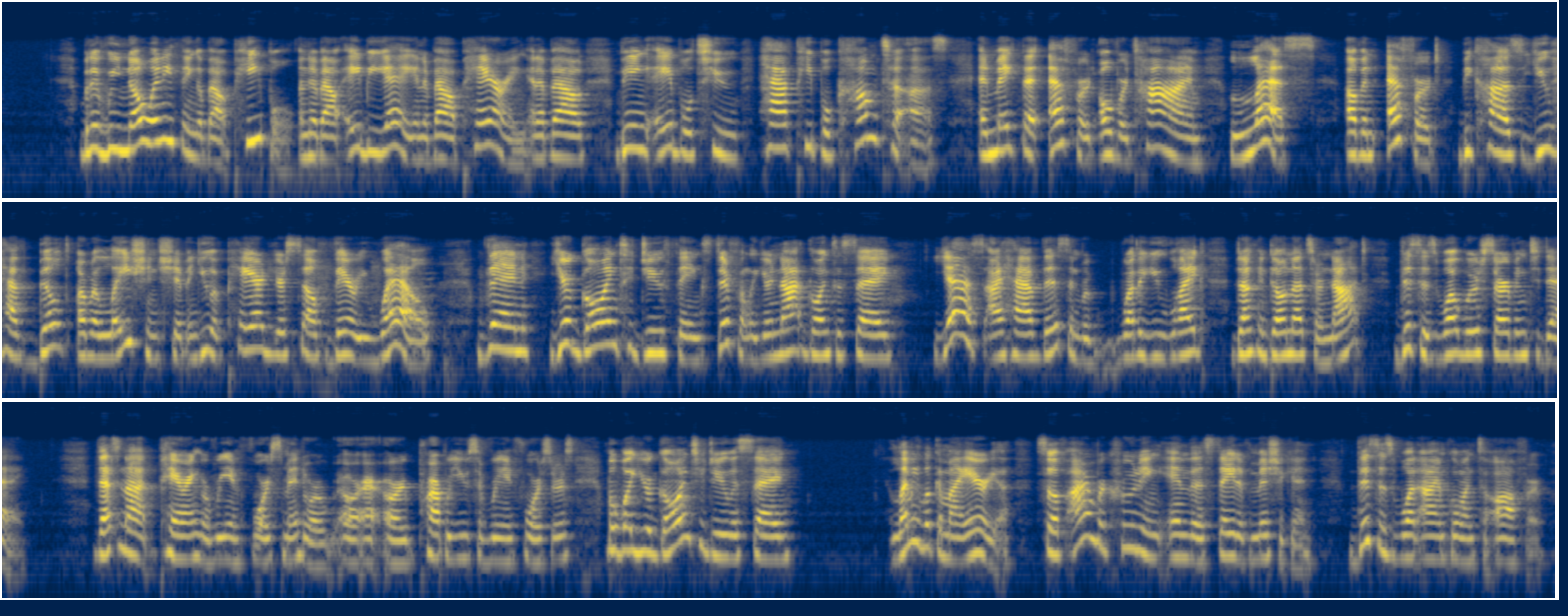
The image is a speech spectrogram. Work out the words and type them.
But if we know anything about people and about ABA and about pairing and about being able to have people come to us and make that effort over time less of an effort because you have built a relationship and you have paired yourself very well, then you're going to do things differently. You're not going to say, Yes, I have this, and whether you like Dunkin' Donuts or not, this is what we're serving today. That's not pairing or reinforcement or, or, or proper use of reinforcers. But what you're going to do is say, let me look at my area. So if I'm recruiting in the state of Michigan, this is what I'm going to offer.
